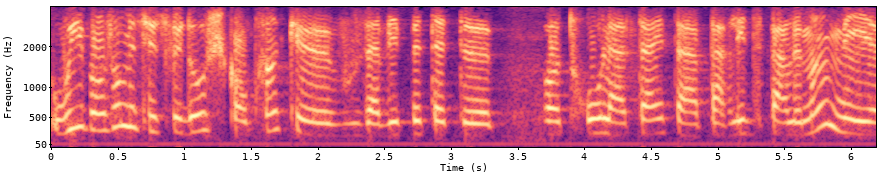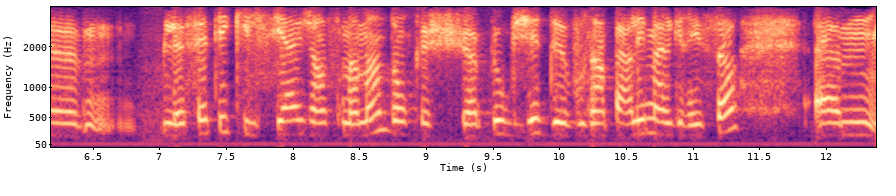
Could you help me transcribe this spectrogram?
Oui, bonjour, Monsieur Trudeau. Je comprends que vous avez peut-être euh, pas trop la tête à parler du Parlement, mais euh, le fait est qu'il siège en ce moment, donc je suis un peu obligée de vous en parler malgré ça. Euh,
